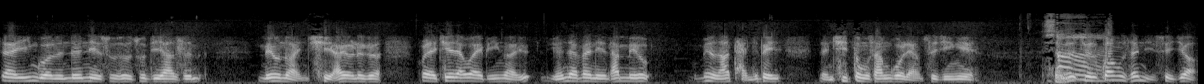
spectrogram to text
在英国伦敦念书时候住地下室，没有暖气，还有那个后来接待外宾啊，原在饭店他没有没有拿毯子被冷气冻伤过两次经验，就是就是光着身体睡觉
